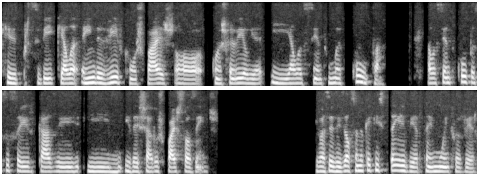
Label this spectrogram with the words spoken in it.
que percebi que ela ainda vive com os pais ou com as famílias e ela sente uma culpa. ela sente culpa se sair de casa e, e, e deixar os pais sozinhos. E vocês dizem, Alessandra, o que é que isso tem a ver? Tem muito a ver.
